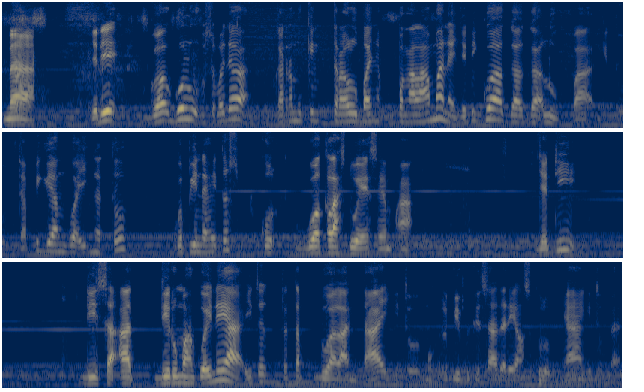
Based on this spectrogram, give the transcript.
Nah, jadi gua gua lu sebenarnya karena mungkin terlalu banyak pengalaman ya, jadi gua agak-agak lupa gitu. Tapi yang gua inget tuh, gua pindah itu gua kelas 2 SMA. Jadi di saat di rumah gua ini ya itu tetap dua lantai gitu, lebih besar dari yang sebelumnya gitu kan.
